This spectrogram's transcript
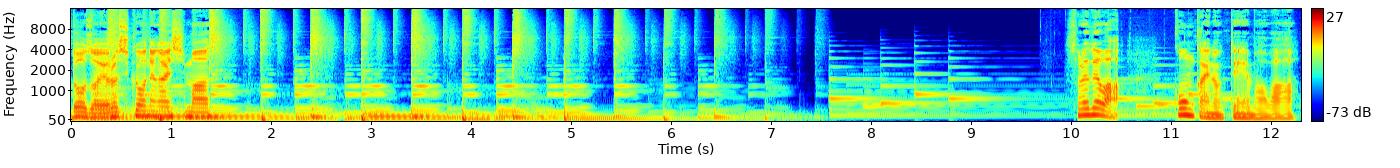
どうぞよろしくお願いします。それでは今回のテーマは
